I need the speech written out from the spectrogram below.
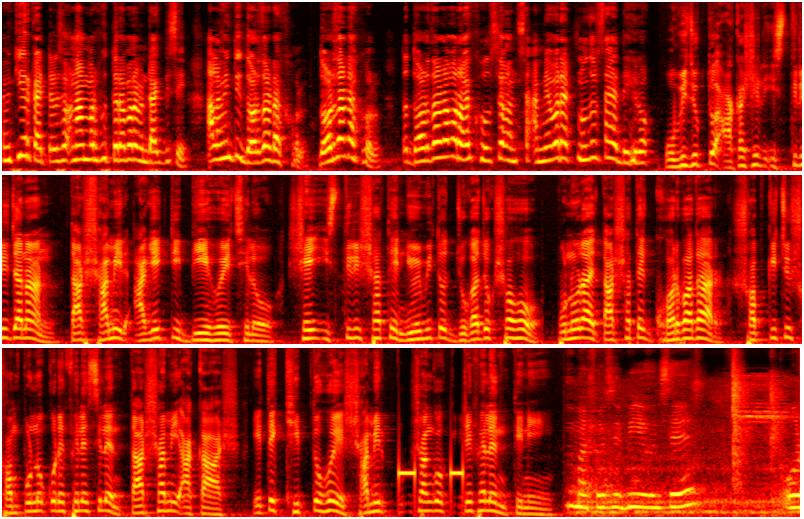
আমি কি আর কাটতে না আমার ফুতের আবার আমি ডাক দিছে। আলামিন তুই দরজাটা খোল দরজাটা খোল তো দরজাটা আবার ওই খুলছে আমি আবার এক নজর চাই দেখি অভিযুক্ত আকাশের স্ত্রী জানান তার স্বামীর আগে একটি বিয়ে হয়েছিল। সেই স্ত্রীর সাথে নিয়মিত যোগাযোগ সহ পুনরায় তার সাথে ঘর বাঁধার সবকিছু সম্পূর্ণ করে ফেলেছিলেন তার স্বামী আকাশ। এতে ক্ষিপ্ত হয়ে স্বামীর পুরুষাঙ্গ কেটে ফেলেন তিনি। বিয়ে হয়েছে ওর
